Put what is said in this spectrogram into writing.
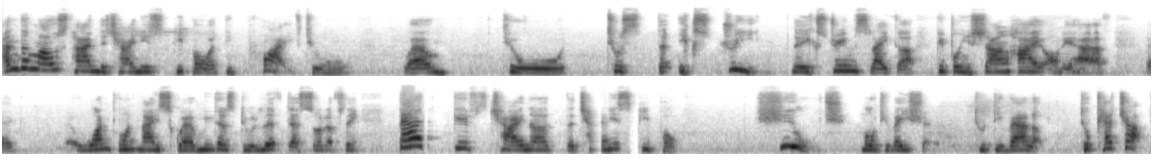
under Mao's time, the Chinese people were deprived to, well, to to the extreme. The extremes like uh, people in Shanghai only have like 1.9 square meters to live, that sort of thing. That gives China, the Chinese people, huge motivation to develop, to catch up.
